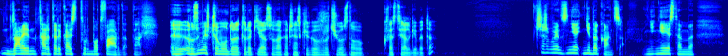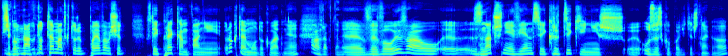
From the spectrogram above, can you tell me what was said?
dalej ta retoryka jest turbo twarda, tak. E, rozumiesz, czemu do retoryki Jarosława Kaczyńskiego wróciło znowu kwestia LGBT? Szczerze mówiąc, nie, nie do końca. Nie, nie jestem przekonany. Bo był to temat, który pojawiał się w tej prekampanii rok temu dokładnie. rok temu. E, wywoływał e, znacznie więcej krytyki niż e, uzysku politycznego.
